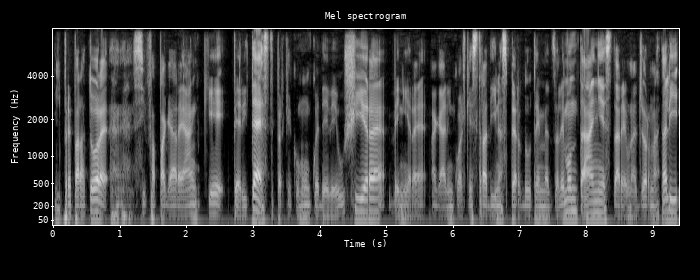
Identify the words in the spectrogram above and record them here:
il preparatore eh, si fa pagare anche per i test perché comunque deve uscire, venire magari in qualche stradina sperduta in mezzo alle montagne, stare una giornata lì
